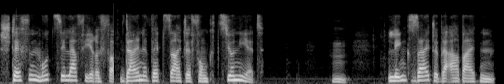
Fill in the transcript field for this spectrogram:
Steffen Mozilla Firefox. Deine Webseite funktioniert. Link Seite bearbeiten.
